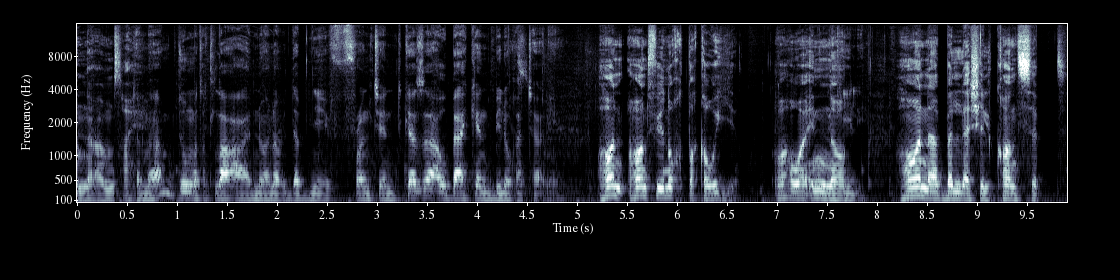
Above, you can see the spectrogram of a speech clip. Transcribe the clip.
نعم صحيح. تمام. بدون ما تطلع إنه أنا بدي أبني front end كذا أو back end بلغة ثانية هون هون في نقطة قوية وهو إنه. هون بلش ال concept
